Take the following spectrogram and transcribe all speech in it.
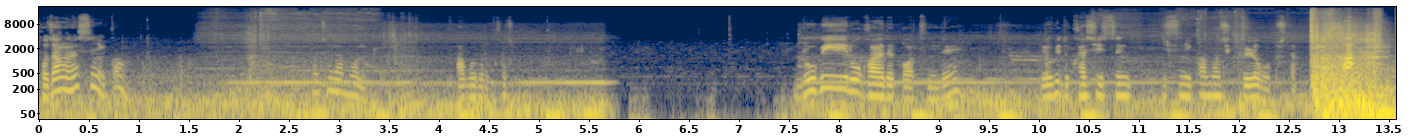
저장을 했으니까 천천히 한번 가보도록 하죠. 로비로 가야 될 것 같은데 여기도 갈 수 있으니까 한 번씩 들려봅시다. 아!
